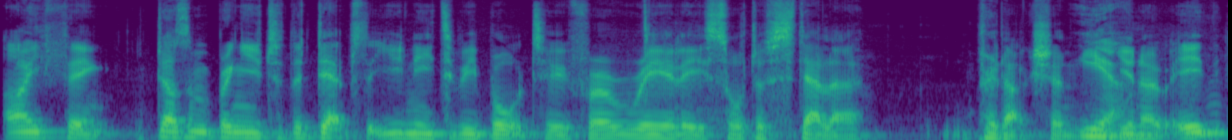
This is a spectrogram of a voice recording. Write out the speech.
I think, doesn't bring you to the depths that you need to be brought to for a really sort of stellar production. Yeah. You know, it mm-hmm.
